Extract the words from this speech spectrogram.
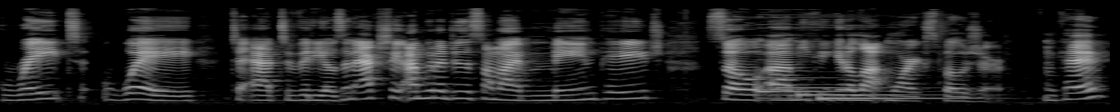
great way to add to videos. And actually, I'm to do this on my main page so um, you can get a lot more exposure. Okay?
